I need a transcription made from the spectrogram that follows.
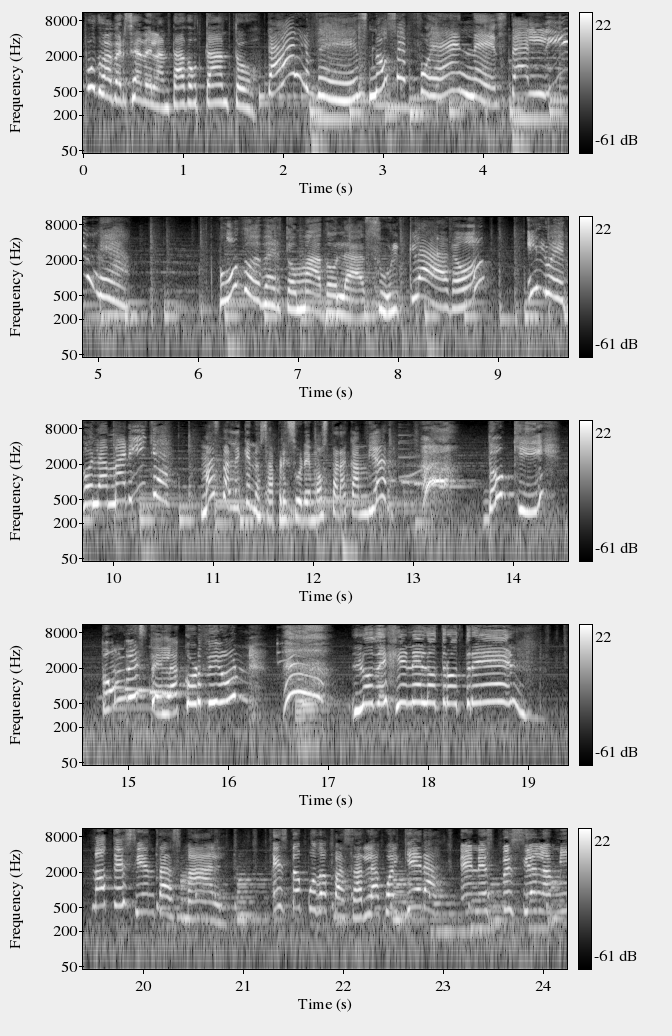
pudo haberse adelantado tanto. Tal vez no se fue en esta línea. Pudo haber tomado la azul claro y luego la amarilla. Más vale que nos apresuremos para cambiar. ¡Ah! Doki, ¿dónde está el acordeón? ¡Lo dejé en el otro tren! No te sientas mal. Esto pudo pasarle a cualquiera, en especial a mí.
